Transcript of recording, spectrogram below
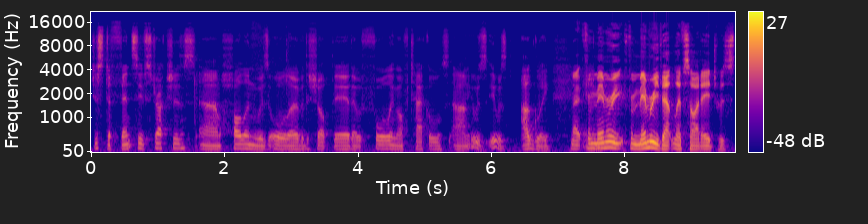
just defensive structures. Um, Holland was all over the shop there. They were falling off tackles. Um, it was it was ugly. Mate, from memory, from memory, that left side edge was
